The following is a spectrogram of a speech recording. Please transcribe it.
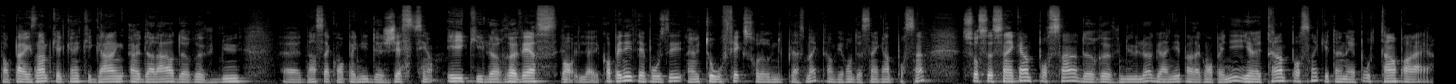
Donc, par exemple, quelqu'un qui gagne un dollar de revenu dans sa compagnie de gestion et qui le reverse. Bon, la compagnie est imposée un taux fixe sur le revenu de placement qui est environ de 50% Sur ce 50 de revenus-là gagnés par la compagnie, il y a un 30% qui est un impôt temporaire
